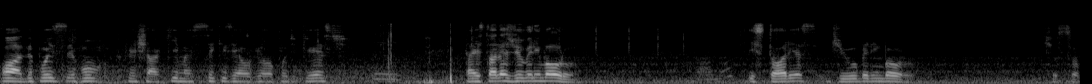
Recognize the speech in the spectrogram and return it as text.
Ó, depois eu vou fechar aqui, mas se você quiser ouvir o podcast, tá Histórias de Uber em Bauru. Histórias de Uber em Bauru. Deixa eu só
